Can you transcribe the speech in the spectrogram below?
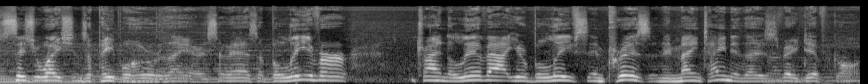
situations of people who are there. So as a believer, trying to live out your beliefs in prison and maintaining those is very difficult.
